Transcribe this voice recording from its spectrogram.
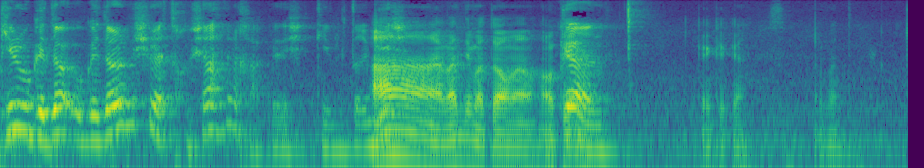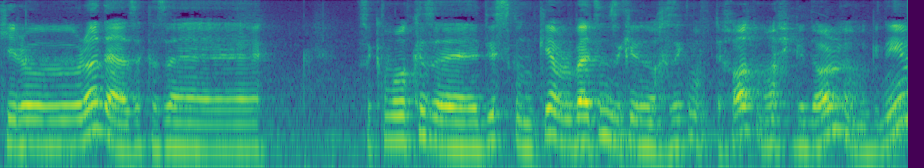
כאילו הוא גדול, הוא גדול בשביל התחושה שלך, כדי שכאילו תרגיש. אה, הבנתי מה אתה אומר, אוקיי. כן, כן, כן, כן. הבנתי. כאילו, לא יודע, זה כזה... זה כמו כזה דיסק און קי, אבל בעצם זה כאילו מחזיק מפתחות ממש גדול ומגניב.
